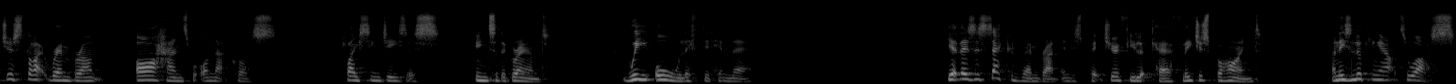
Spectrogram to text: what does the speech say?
just like Rembrandt, our hands were on that cross, placing Jesus into the ground. We all lifted him there. Yet there's a second Rembrandt in this picture, if you look carefully, just behind. And he's looking out to us.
